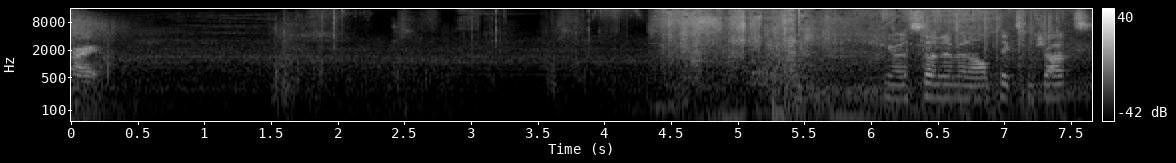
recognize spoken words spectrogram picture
Alright. You wanna stun him and I'll take some shots?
